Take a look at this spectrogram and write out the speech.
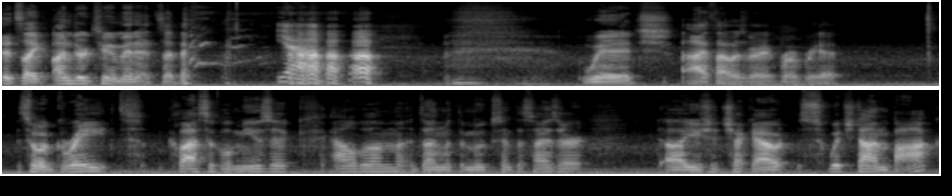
It's like under two minutes, I think. Yeah. Which I thought was very appropriate. So a great classical music album done with the Moog synthesizer. Uh, you should check out Switched on Bach,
